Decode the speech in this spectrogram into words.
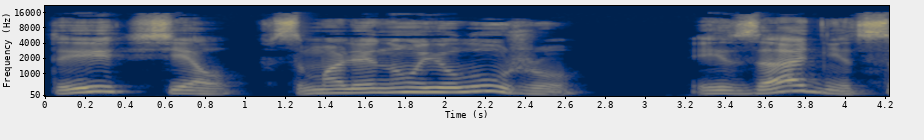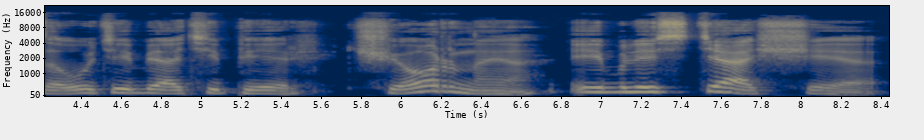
ты сел в смоляную лужу, и задница у тебя теперь черная и блестящая.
